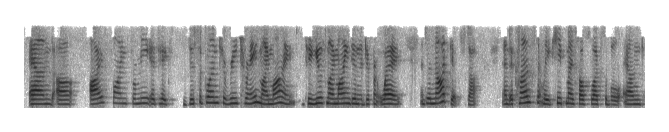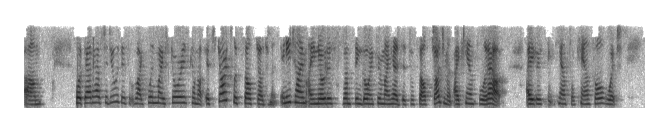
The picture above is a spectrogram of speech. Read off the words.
And uh, I find for me it takes discipline to retrain my mind, to use my mind in a different way and to not get stuck and to constantly keep myself flexible. And um, what that has to do with is like when my stories come up, it starts with self-judgment. Anytime I notice something going through my head that's a self-judgment, I cancel it out. I either think cancel, cancel, which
